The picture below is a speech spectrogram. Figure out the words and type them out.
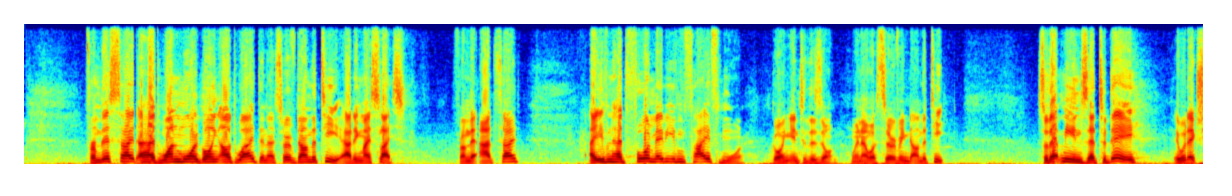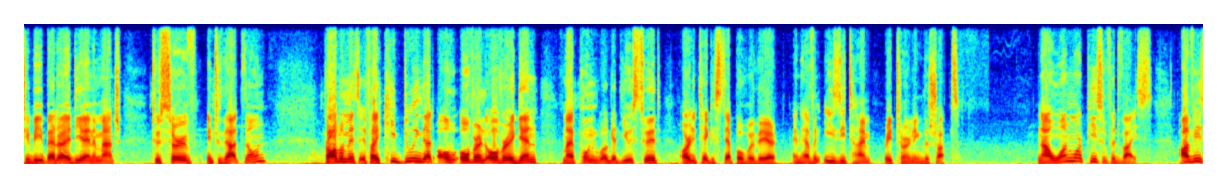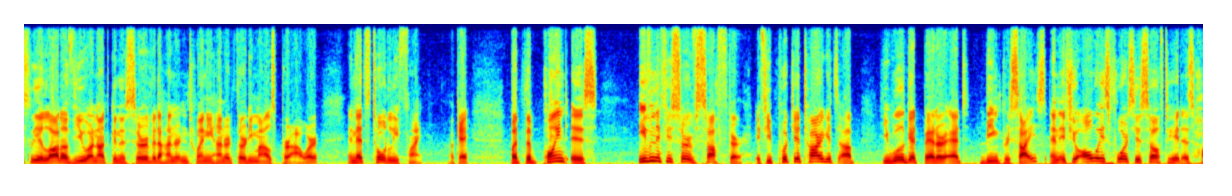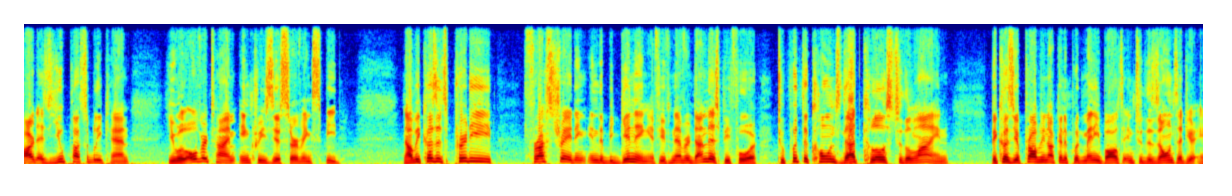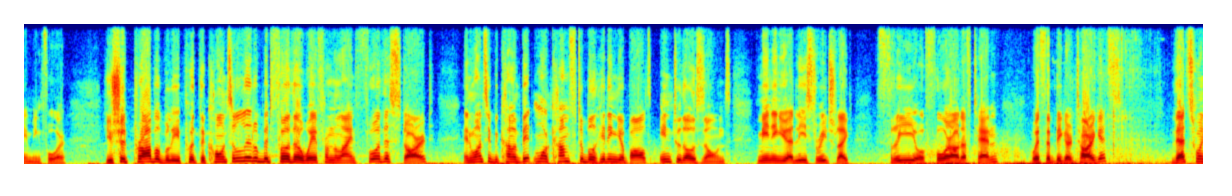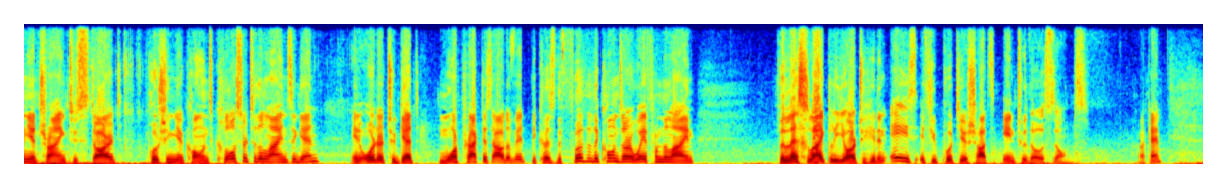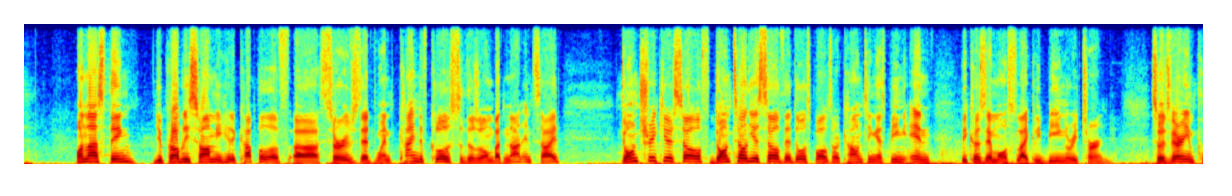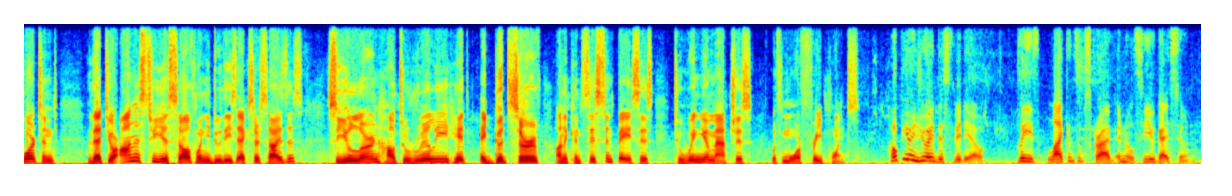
From this side, I had one more going out wide, then I served down the T, adding my slice. From the ad side, I even had four, maybe even five more going into the zone when I was serving down the T. So that means that today, it would actually be a better idea in a match to serve into that zone. Problem is, if I keep doing that over and over again, my opponent will get used to it, already take a step over there, and have an easy time returning the shots. Now one more piece of advice. Obviously a lot of you are not going to serve at 120, 130 miles per hour and that's totally fine, okay? But the point is, even if you serve softer, if you put your targets up, you will get better at being precise and if you always force yourself to hit as hard as you possibly can, you will over time increase your serving speed. Now because it's pretty frustrating in the beginning if you've never done this before to put the cones that close to the line because you're probably not going to put many balls into the zones that you're aiming for. You should probably put the cones a little bit further away from the line for the start. And once you become a bit more comfortable hitting your balls into those zones, meaning you at least reach like three or four out of 10 with the bigger targets, that's when you're trying to start pushing your cones closer to the lines again in order to get more practice out of it because the further the cones are away from the line, the less likely you are to hit an ace if you put your shots into those zones. Okay? One last thing, you probably saw me hit a couple of uh, serves that went kind of close to the zone but not inside. Don't trick yourself, don't tell yourself that those balls are counting as being in because they're most likely being returned. So it's very important that you're honest to yourself when you do these exercises so you learn how to really hit a good serve on a consistent basis to win your matches with more free points. Hope you enjoyed this video. Please like and subscribe and we'll see you guys soon.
